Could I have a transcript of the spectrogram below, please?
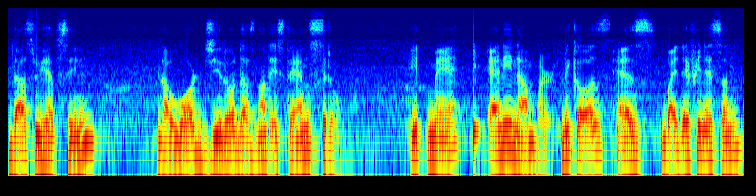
Thus we have seen the word 0 does not stand 0 it may be any number because as by definition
